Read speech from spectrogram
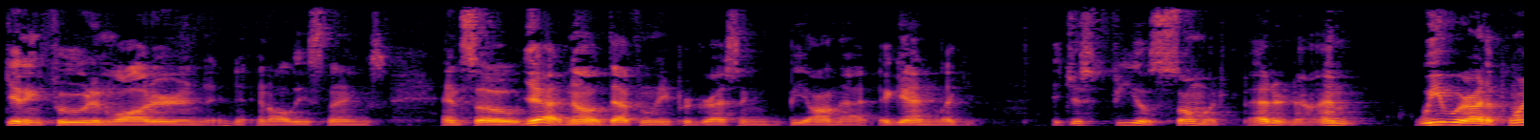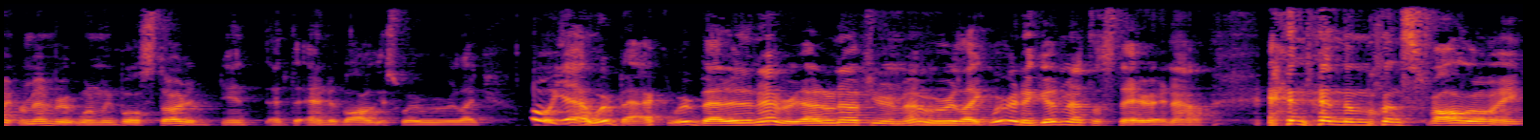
getting food and water and, and and all these things? And so, yeah, no, definitely progressing beyond that. Again, like it just feels so much better now. And we were at a point, remember, when we both started in, at the end of August, where we were like, oh, yeah, we're back. We're better than ever. I don't know if you remember. We're like, we're in a good mental state right now. And then the months following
